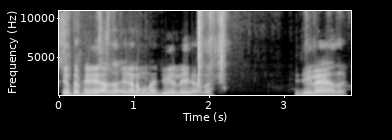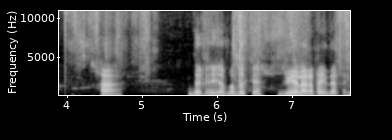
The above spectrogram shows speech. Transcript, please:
এখানে ভেঙে যাবে, এখানে মনে হয় জুঁয়ে লেগে কি জুঁয়ে লেগে যাবে? হ্যাঁ। দেখাই আপনাদেরকে, জুঁয়ে লাগাটাই দেখাই।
